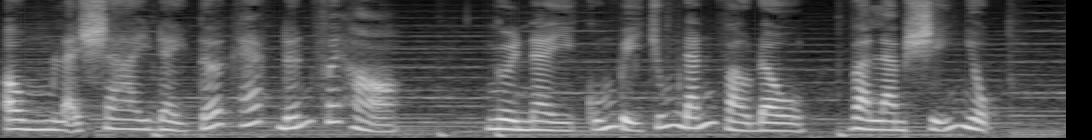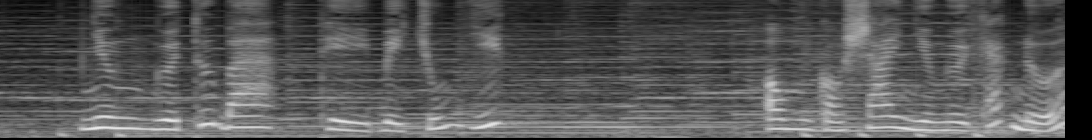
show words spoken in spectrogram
ông lại sai đầy tớ khác đến với họ. Người này cũng bị chúng đánh vào đầu và làm sỉ nhục. Nhưng người thứ ba thì bị chúng giết. Ông còn sai nhiều người khác nữa,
